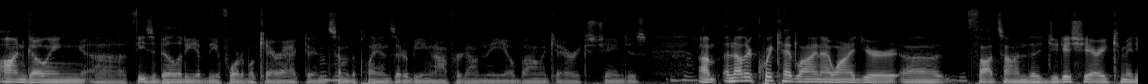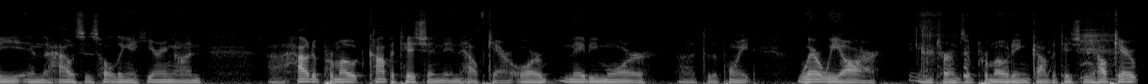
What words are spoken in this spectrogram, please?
ongoing uh, feasibility of the Affordable Care Act and mm-hmm. some of the plans that are being offered on the Obamacare exchanges. Mm-hmm. Um, another quick headline I wanted your uh, thoughts on the Judiciary Committee in the House is holding a hearing on uh, how to promote competition in healthcare, or maybe more uh, to the point, where we are in terms of promoting competition in healthcare.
